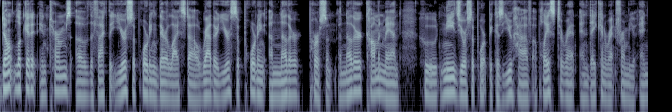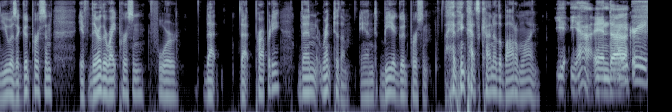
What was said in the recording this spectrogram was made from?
don't look at it in terms of the fact that you're supporting their lifestyle. Rather, you're supporting another person, another common man who needs your support because you have a place to rent and they can rent from you. And you, as a good person, if they're the right person for that that property, then rent to them and be a good person. I think that's kind of the bottom line. Yeah, and I uh, agree.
